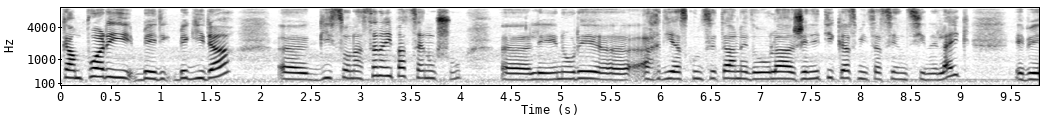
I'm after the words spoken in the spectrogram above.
kanpoari begira, gizona zen aipatzen usu. Uh, lehen hori uh, ardi askuntzetan edo la genetikaz mintzatzen zinelaik, ebe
